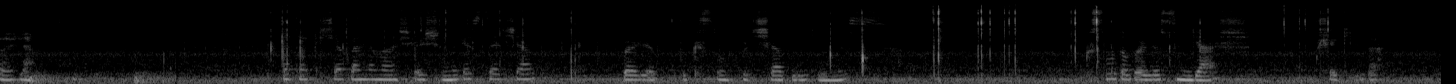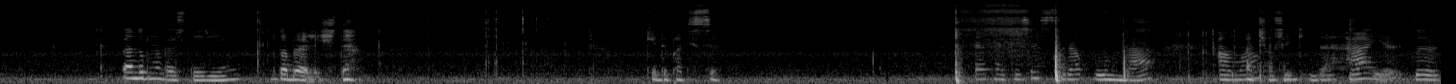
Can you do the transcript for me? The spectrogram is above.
Böyle. evet arkadaşlar ben hemen şöyle göstereceğim. Böyle bu kısmı fırça bildiğimiz. Bu kısmı da böyle sünger. Bu şekilde. Ben de bunu göstereyim. Bu da böyle işte. Kedi patisi. Evet arkadaşlar sıra bunda. Ama Açalım. bu şekilde. Hayır dur.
